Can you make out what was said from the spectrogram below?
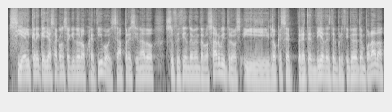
Si él cree que ya se ha conseguido el objetivo y se ha presionado suficientemente a los árbitros y lo que se pretendía desde el principio de temporada,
